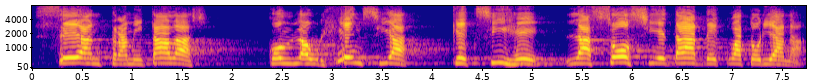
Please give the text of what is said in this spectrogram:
sean tramitadas con la urgencia que exige la sociedad ecuatoriana.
